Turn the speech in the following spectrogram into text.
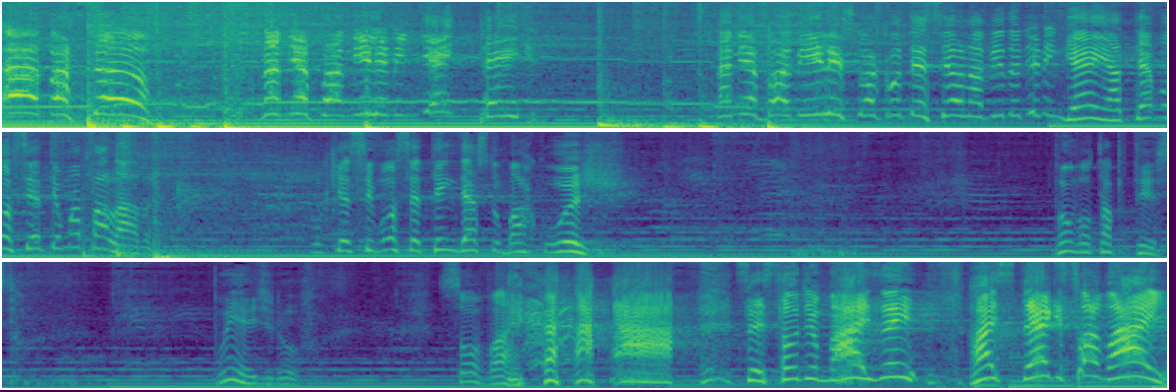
Ah, pastor, na minha família ninguém tem. Na minha família isso aconteceu na vida de ninguém, até você ter uma palavra. Porque se você tem, desce do barco hoje. Vamos voltar para o texto. Põe aí de novo. Só vai. Vocês estão demais, hein? Hashtag só vai.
